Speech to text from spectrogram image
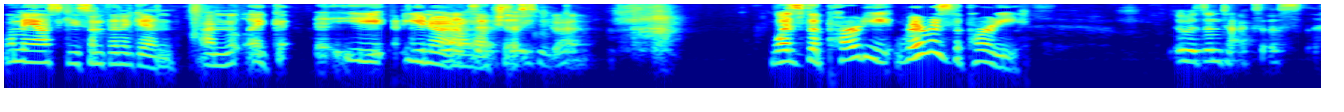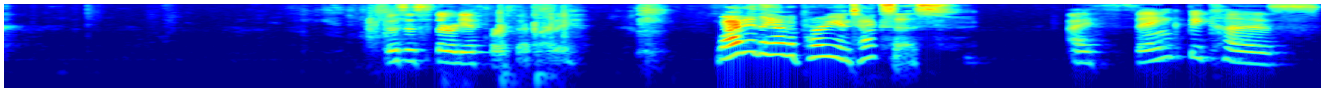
Let me ask you something again. I'm like, you, you know, I don't it. watch So this. you can go ahead. Was the party? Where was the party? It was in Texas. It was his 30th birthday party. Why did they have a party in Texas? I think because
